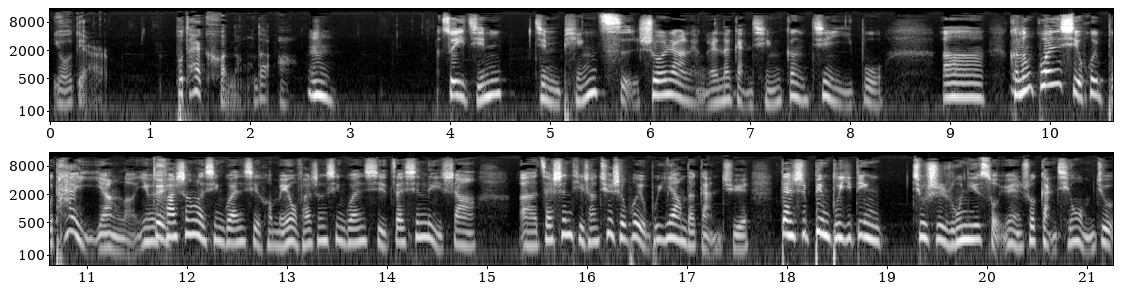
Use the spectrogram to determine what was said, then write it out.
有点儿不太可能的啊。嗯，所以仅仅凭此说让两个人的感情更进一步。嗯，可能关系会不太一样了，因为发生了性关系和没有发生性关系，在心理上，呃，在身体上确实会有不一样的感觉，但是并不一定就是如你所愿，说感情我们就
